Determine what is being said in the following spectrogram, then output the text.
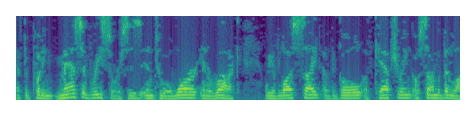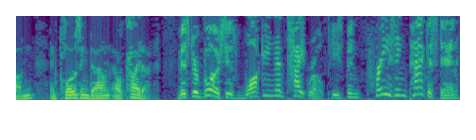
After putting massive resources into a war in Iraq, we have lost sight of the goal of capturing Osama bin Laden and closing down al-Qaeda. Mr. Bush is walking a tightrope. He's been praising Pakistan,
